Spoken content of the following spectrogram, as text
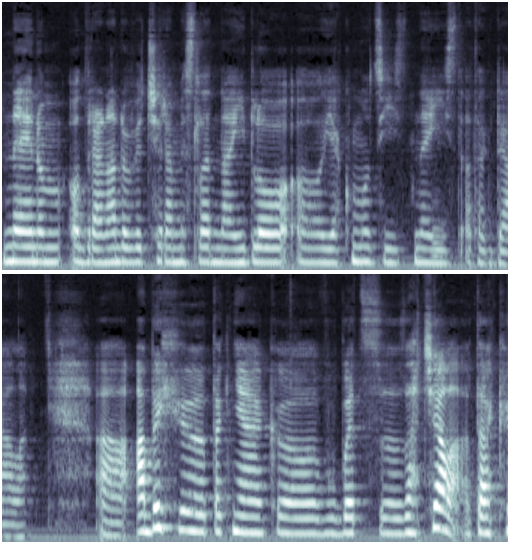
nejenom od rána do večera myslet na jídlo, eh, jak moc jíst, nejíst a tak dále. Abych eh, tak nějak vůbec začala, tak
